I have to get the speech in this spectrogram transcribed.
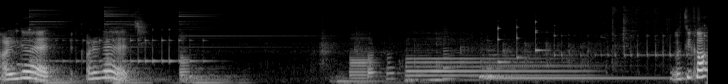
얼려야지, 얼려야지. 어디가?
